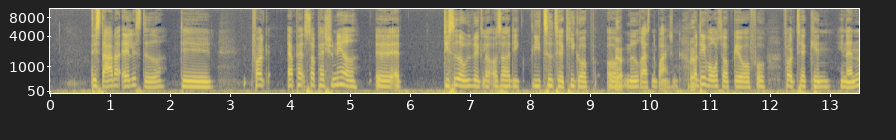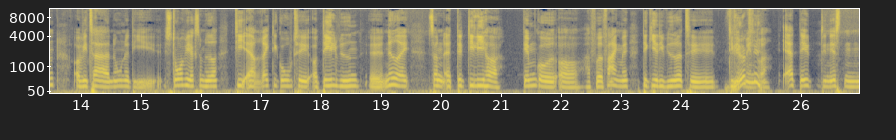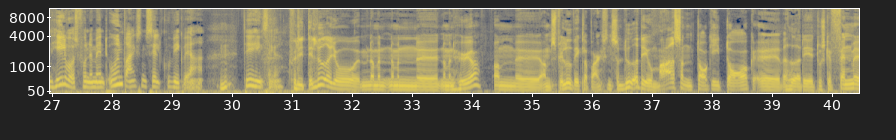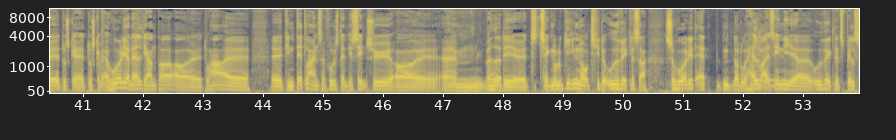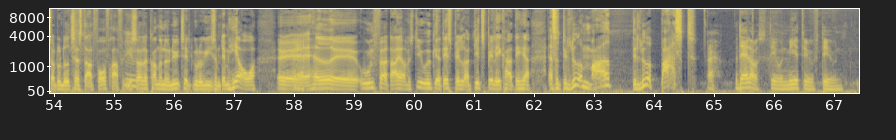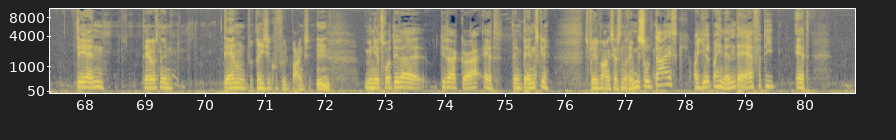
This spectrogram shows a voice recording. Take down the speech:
det starter alle steder. Det, folk er pa- så passionerede, øh, at de sidder og udvikler, og så har de ikke lige tid til at kigge op og Ja. møde resten af branchen. Ja. Og det er vores opgave at få folk til at kende hinanden. Og vi tager nogle af de store virksomheder, de er rigtig gode til at dele viden øh, nedad, sådan at det, de lige har gennemgået og har fået erfaring med, det giver de videre til de Virkelig? lidt mindre. Ja, det, det er næsten hele vores fundament. Uden branchen selv kunne vi ikke være her. Mhm. Det er helt sikkert. Fordi det lyder jo, når man, når man, øh, når man hører om, øh, om spiludviklerbranchen, så lyder det jo meget sådan dog eat dog. Øh, hvad hedder det? Du skal fandme, du skal, du skal være hurtigere end alle de andre, og øh, du har øh, øh, dine deadlines er fuldstændig sindssyge, og øh, øh, hvad hedder det? øh, Teknologien når tit at udvikle sig så hurtigt, at når du er halvvejs Mm. inde i at udvikle et spil, så er du nødt til at starte forfra, fordi mm. Så er der kommet noget ny teknologi, som dem herover øh. Ja. havde øh, ugen før dig, og hvis de udgiver det spil, og dit spil ikke har det her. Altså, det lyder meget, det lyder barskt. Ja, og det er der også. Det er jo en mere, det er jo, det er jo en, det er en, det er jo sådan en, det er en risikofyldt branche. Mm. Men jeg tror, det der, det der gør, at den danske spilbranche er sådan rimelig solidarisk og hjælper hinanden, det er fordi, at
